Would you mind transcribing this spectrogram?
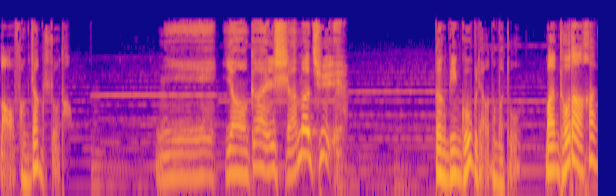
老方丈说道。你要干什么去？邓斌顾不了那么多，满头大汗、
